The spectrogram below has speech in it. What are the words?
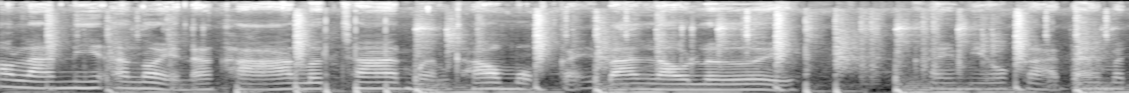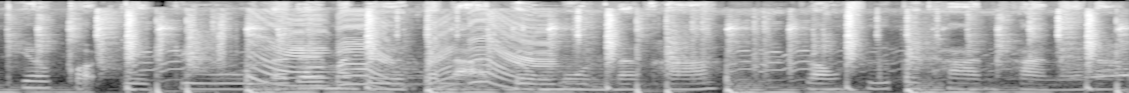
าวร้านนี้อร่อยนะคะ รสชาติเหมือนข้าวหมกไก่บ้านเราเลย ใครมีโอกาสได้มาเที่ยวเกาะเจจู และได้มาเดินตลาดดงมูลนะคะ ลองซื้อไปทานค่ะแนะนำ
